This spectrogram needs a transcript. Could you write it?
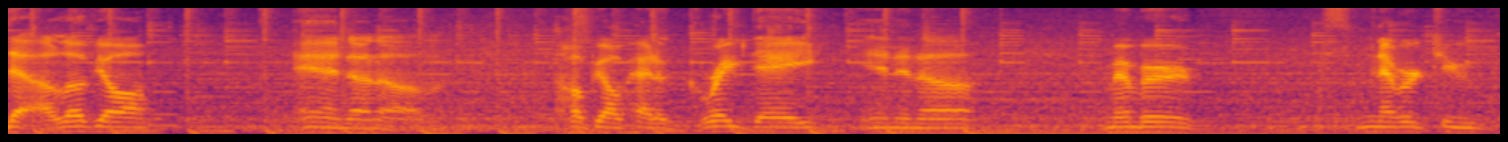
that I love y'all and um, I hope y'all had a great day and then uh, remember never to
